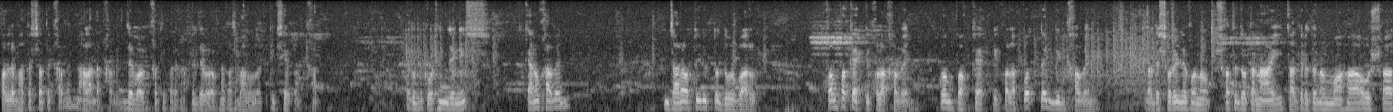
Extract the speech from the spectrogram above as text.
পারলে ভাতের সাথে খাবেন, আলাদা খাবেন, যেভাবে খেতে পারেন আপনি, যেভাবে আপনার কাছে ভালো লাগে, ঠিক সেভাবে খান। এটা কিন্তু কঠিন জিনিস। কেন খাবেন? যারা অতিরিক্ত দুর্বল, কমপক্ষে একটি কলা খাবেন, কমপক্ষে একটি কলা প্রত্যেক দিন খাবেন। তাদের শরীরে কোনো সতেজতা নাই, তাদের জন্য মহা ঔষধ।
